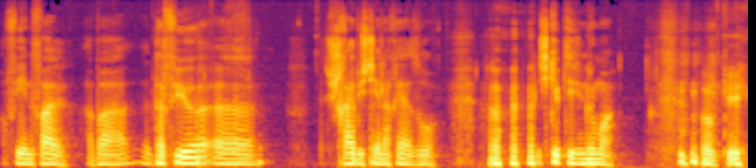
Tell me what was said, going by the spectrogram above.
Auf jeden Fall. Aber dafür äh, schreibe ich dir nachher so. Ich gebe dir die Nummer. Okay.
